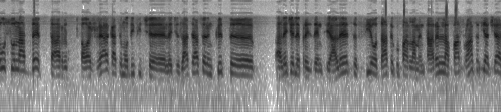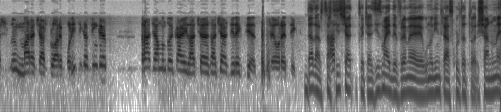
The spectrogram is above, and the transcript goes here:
Eu sunt adept ar, sau aș vrea ca să modifice legislația astfel încât uh, alegerile prezidențiale să fie odată cu parlamentarele la patru ani, să fie aceeași, în mare aceeași floare politică, fiindcă trage amândoi cai la, acea, la aceeași direcție, teoretic. Da, dar să dar... știți ce, că ce a zis mai devreme unul dintre ascultători, și anume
